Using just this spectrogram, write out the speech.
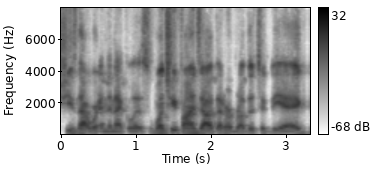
She's not wearing the necklace. Once she finds out that her brother took the egg,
